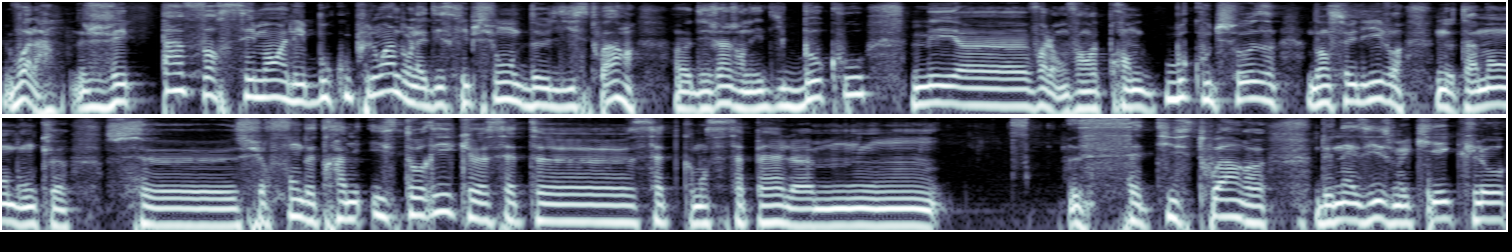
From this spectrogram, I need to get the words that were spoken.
Voilà, je vais pas forcément aller beaucoup plus loin dans la description de l'histoire. Euh, déjà, j'en ai dit beaucoup, mais euh, voilà, on va apprendre beaucoup de choses dans ce livre, notamment donc euh, ce, sur fond de trame historique, cette, cette comment ça s'appelle cette histoire euh, de nazisme qui éclot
